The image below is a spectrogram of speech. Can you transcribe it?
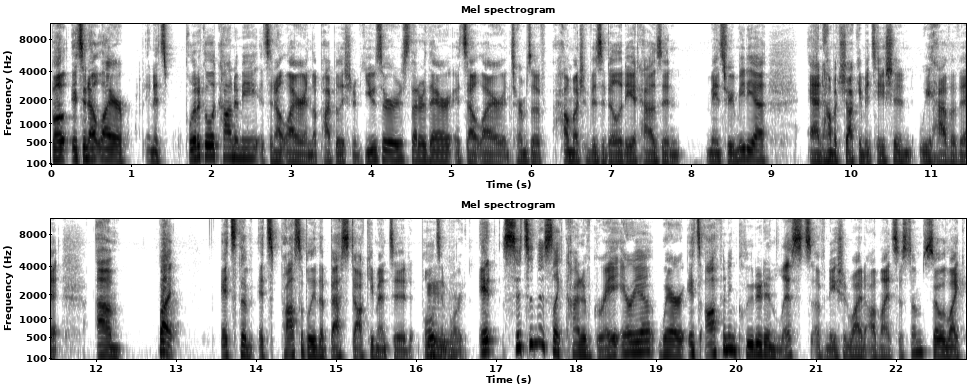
But it's an outlier in its political economy. It's an outlier in the population of users that are there. It's outlier in terms of how much visibility it has in mainstream media and how much documentation we have of it. Um, but it's the it's possibly the best documented bulletin mm. board. It sits in this like kind of gray area where it's often included in lists of nationwide online systems. So like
